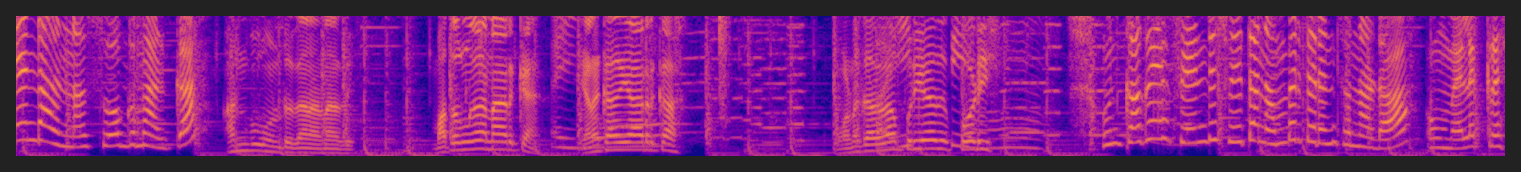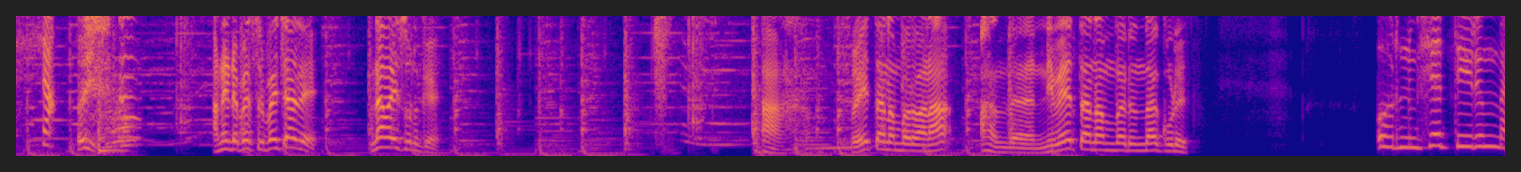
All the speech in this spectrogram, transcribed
ஏன்டா அண்ணா சோகமா இருக்க? அன்பு ஒன்று தான் அது. மற்றவங்களுக்காக நான் இருக்கேன். எனக்காக யார் இருக்கா? உனக்கு அதெல்லாம் புரியாது போடி. உனக்காக என் ஃப்ரெண்டு ஸ்வேதா நம்பர் தரேன்னு சொன்னாடா. உன் மேல கிரஷ்ஷா அண்ணிட்ட பேசுற பேச்சாது. என்ன வயசு உனக்கு? ஸ்வேதா நம்பர் வேணாம் அந்த நிவேதா நம்பர் இருந்தா கொடு. ஒரு நிமிஷம் திரும்ப.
